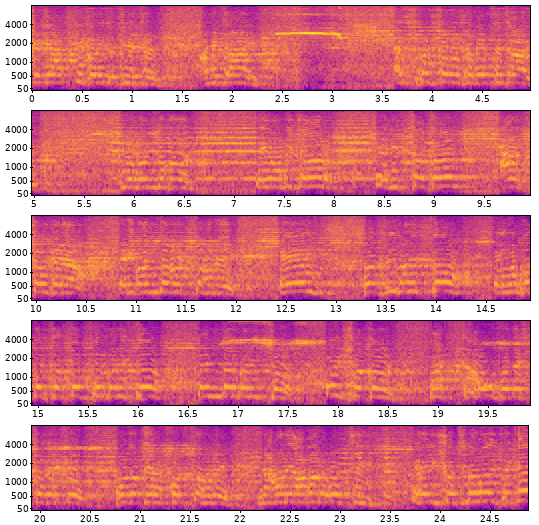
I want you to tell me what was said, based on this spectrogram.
সেটি আপনি করে দেখিয়েছেন। আমি চাই, স্পষ্ট ভাষা বলতে চাই, প্রিয় বন্ধুগণ, এই অবিচার, এই নির্যাতন আর চলবে না, এটি বন্ধ করতে হবে। এই বদলি বাণিজ্য, এই উপদেষ্টা দ্রব্যের বাণিজ্য টেন্ডার বাণিজ্য, ওই সকল হবে, না হলে আবার বলছি, এই সচিবালয় থেকে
